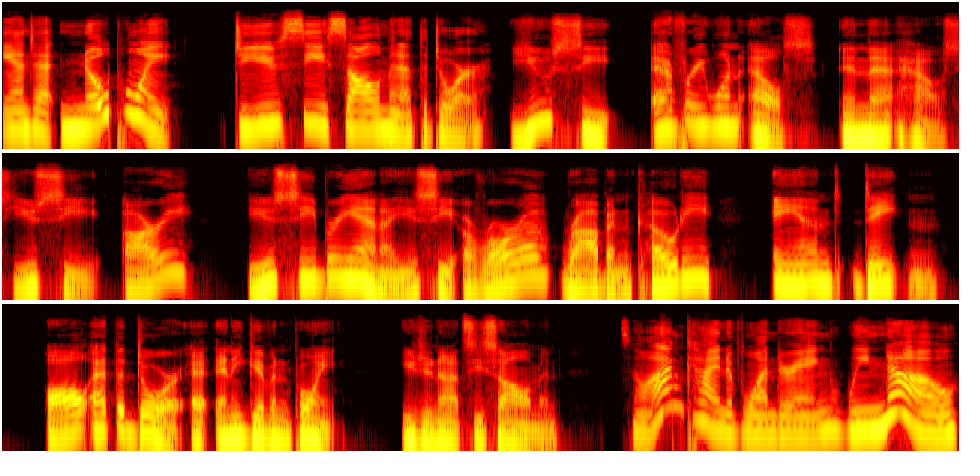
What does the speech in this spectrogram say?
And at no point do you see Solomon at the door. You see everyone else in that house. You see Ari, you see Breanna, you see Aurora, Robyn, Kody, and Dayton all at the door at any given point. You do not see Solomon. So I'm kind of wondering, we know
